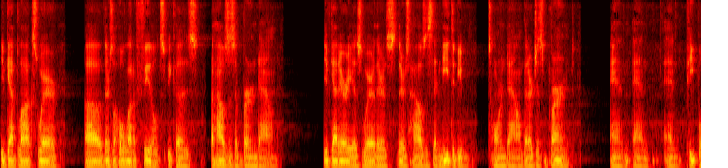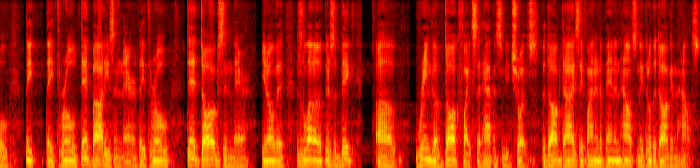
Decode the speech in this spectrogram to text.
You've got blocks where uh, there's a whole lot of fields because the houses have burned down. You've got areas where there's there's houses that need to be torn down that are just burned, and and and people they they throw dead bodies in there. They throw dead dogs in there. You know, they, there's a lot of there's a big uh, ring of dog fights that happens in Detroit. The dog dies, they find an abandoned house, and they throw the dog in the house.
